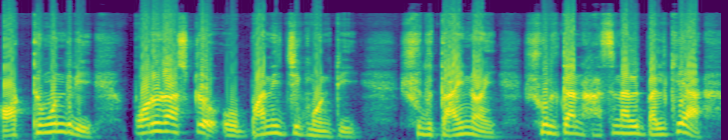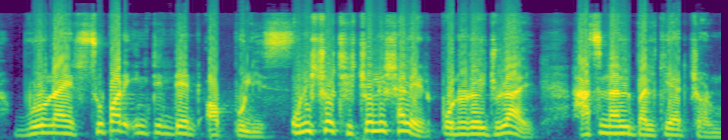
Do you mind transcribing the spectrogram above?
অর্থমন্ত্রী, পররাষ্ট্র ও বাণিজ্যিক মন্ত্রী। শুধু তাই নয়, সুলতান হাসান আল বালকিয়া ব্রুনাইয়ের সুপার ইন্টেন্ডেন্ট অব পুলিশ। উনিশশো ছেচল্লিশ সালের পনেরোই জুলাই হাসান আল বালকিয়ার জন্ম।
